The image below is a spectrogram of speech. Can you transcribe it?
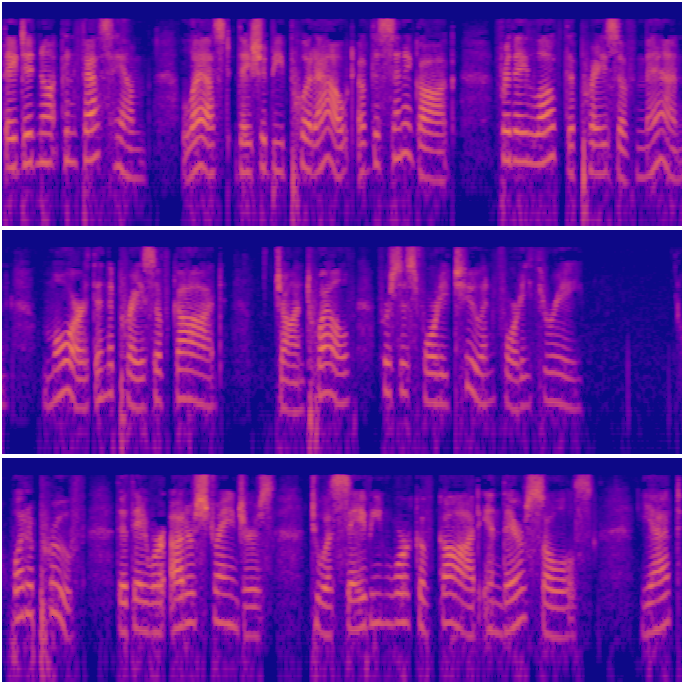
they did not confess him, lest they should be put out of the synagogue, for they loved the praise of men more than the praise of God. John 12, verses 42 and 43. What a proof that they were utter strangers to a saving work of God in their souls, yet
